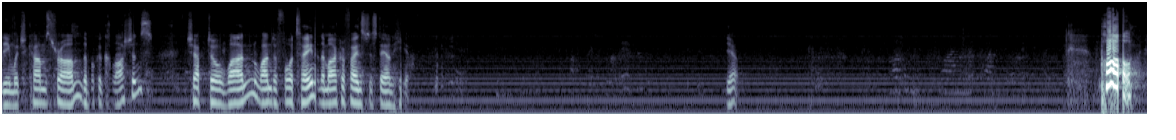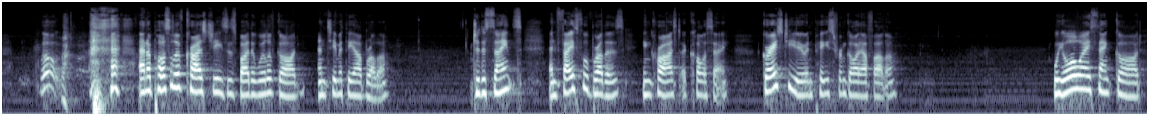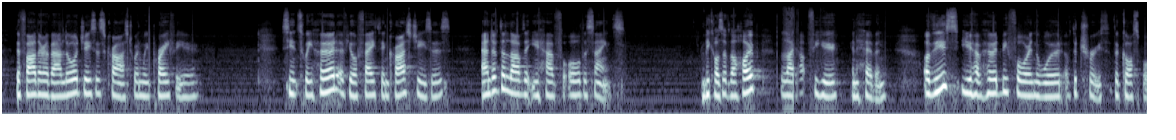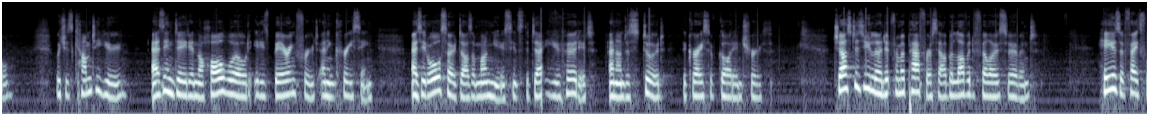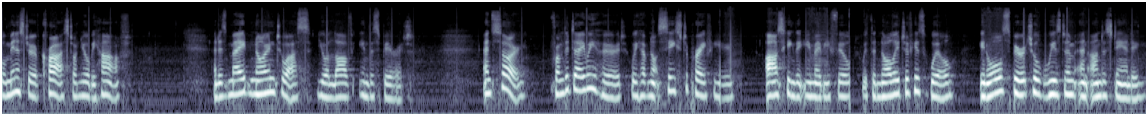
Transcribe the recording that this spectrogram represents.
reading, which comes from the book of Colossians, chapter 1, 1 to 14, and the microphone's just down here. Yep. Paul, whoa, an apostle of Christ Jesus by the will of God, and Timothy, our brother, to the saints and faithful brothers in Christ at Colossae, grace to you and peace from God our Father. We always thank God, the Father of our Lord Jesus Christ, when we pray for you. Since we heard of your faith in Christ Jesus and of the love that you have for all the saints, because of the hope laid up for you in heaven. Of this you have heard before in the word of the truth, the gospel, which has come to you, as indeed in the whole world it is bearing fruit and increasing, as it also does among you since the day you heard it and understood the grace of God in truth. Just as you learned it from Epaphras, our beloved fellow servant. He is a faithful minister of Christ on your behalf and has made known to us your love in the Spirit. And so, from the day we heard, we have not ceased to pray for you, asking that you may be filled with the knowledge of his will in all spiritual wisdom and understanding,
